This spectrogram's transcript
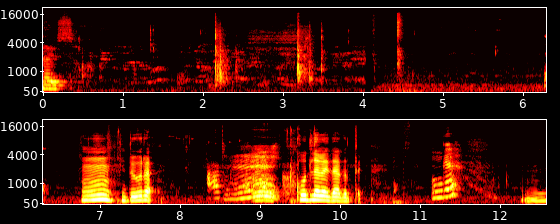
ನೈಸ್ ಹ್ಞೂ ದೂರ ಕೂದಲೆಲ್ಲ ಇದಾಗುತ್ತೆ ಹ್ಮ್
